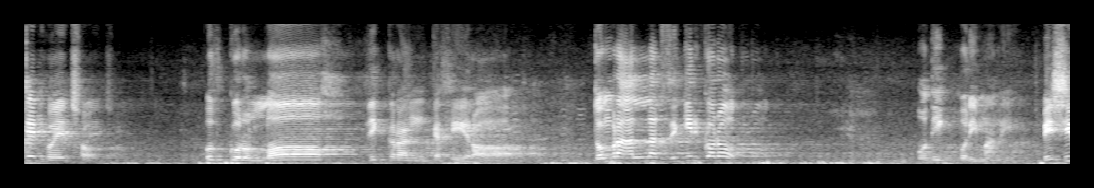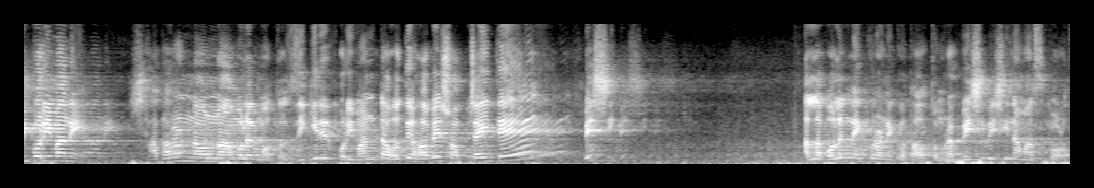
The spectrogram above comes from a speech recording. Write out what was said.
কানেক্টেড হয়েছ? তোমরা আল্লাহর জিকির করো। অধিক পরিমাণে, বেশি পরিমাণে, সাধারণ না অন্য আমলের মতো, জিকিরের পরিমাণটা হতে হবে সবচাইতে বেশি। বেশি আল্লাহ বলেন না কোরআনে কোথাও, তোমরা বেশি বেশি নামাজ পড়ো।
